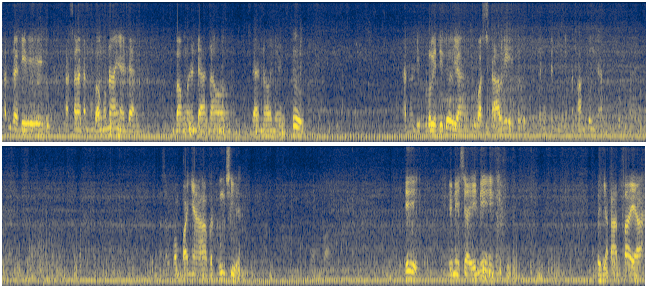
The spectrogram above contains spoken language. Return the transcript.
kan udah dilaksanakan pembangunannya dan pembangunan danau danaunya itu karena di Pluit itu yang luas sekali itu yakin bisa ketampung ya. Tampung. asal pompanya berfungsi ya. Pompa. Jadi Indonesia ini ke Jakarta ya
